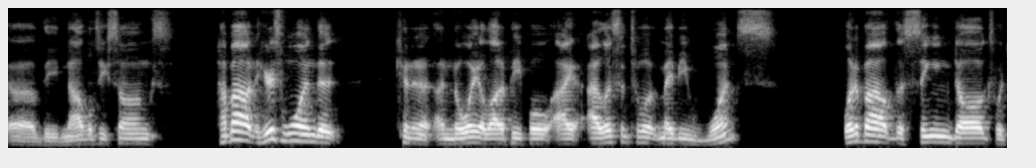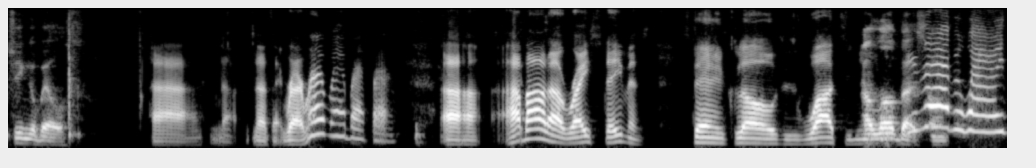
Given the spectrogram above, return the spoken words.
uh, the novelty songs. How about here's one that can uh, annoy a lot of people. I, I listened to it maybe once. What about the singing dogs with jingle bells? Uh no, nothing. Rah, rah, rah, rah, rah. Uh, how about uh, Ray Stevens? Santa Claus is watching you. I love that He's song. everywhere. He's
